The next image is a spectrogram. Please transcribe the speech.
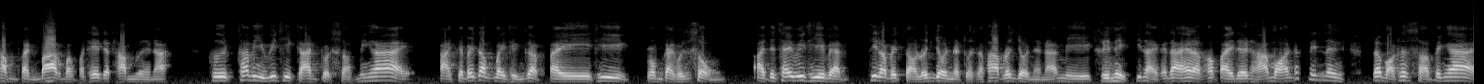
ทำกันบ้างบางประเทศจะทำเลยนะ คือถ้ามีวิธีการตรวจสอบไม่ง่าย อาจจะไม่ต้องไปถึงกับไปที่กรมการขนส่ง อาจจะใช้วิธีแบบที่เราไปต่อรถยนต์น่ะตรวจสภาพรถยนต์นะนะมีคลินิกที่ไหนก็ได้ให้เราเข้าไปเดินหาหมอสักนิดนึงแล้วบอกทดสอบไปง่าย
